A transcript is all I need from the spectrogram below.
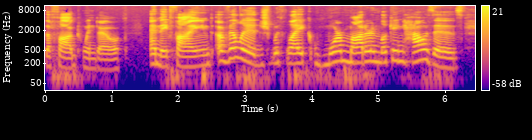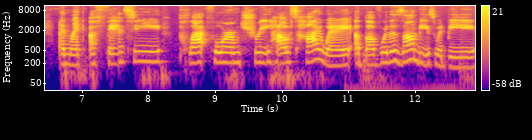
the fogged window. And they find a village with like more modern looking houses and like a fancy platform treehouse highway above where the zombies would be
